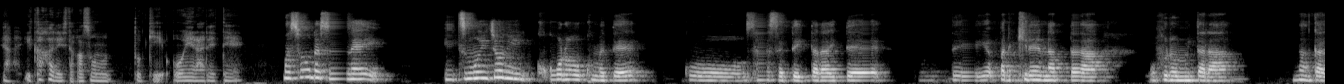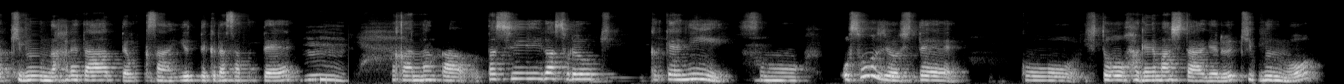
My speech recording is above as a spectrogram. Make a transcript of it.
や、いかがでしたか、その時、終えられて。まあ、そうですね。いつも以上に心を込めて、こう、させていただいて、で、やっぱり綺麗になったお風呂見たら、なんか気分が晴れたって奥さん言ってくださって、うん、だからなんか私がそれをきっかけに、そのお掃除をして、こう人を励ましてあげる気分を、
